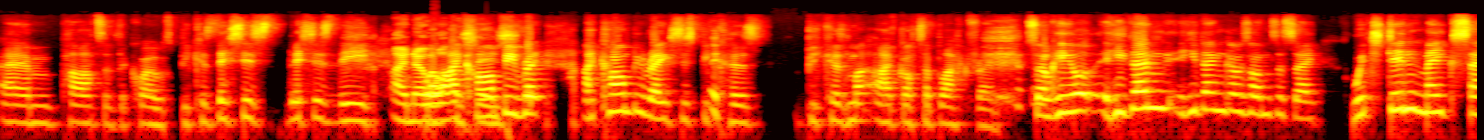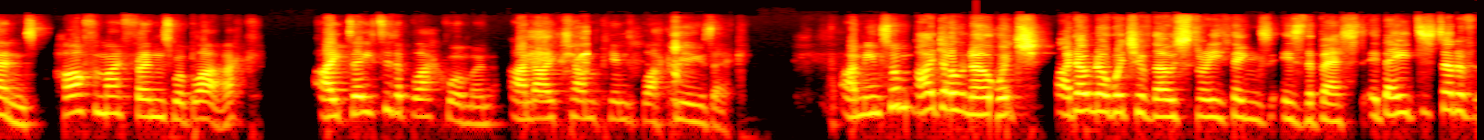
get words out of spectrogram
um, part of the quote because this is this is the I know. Well, I can't is. be ra- I can't be racist because because my, I've got a black friend. So he he then he then goes on to say, which didn't make sense. Half of my friends were black. I dated a black woman and I championed black music. I mean, some I don't know which I don't know which of those three things is the best. They just sort of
